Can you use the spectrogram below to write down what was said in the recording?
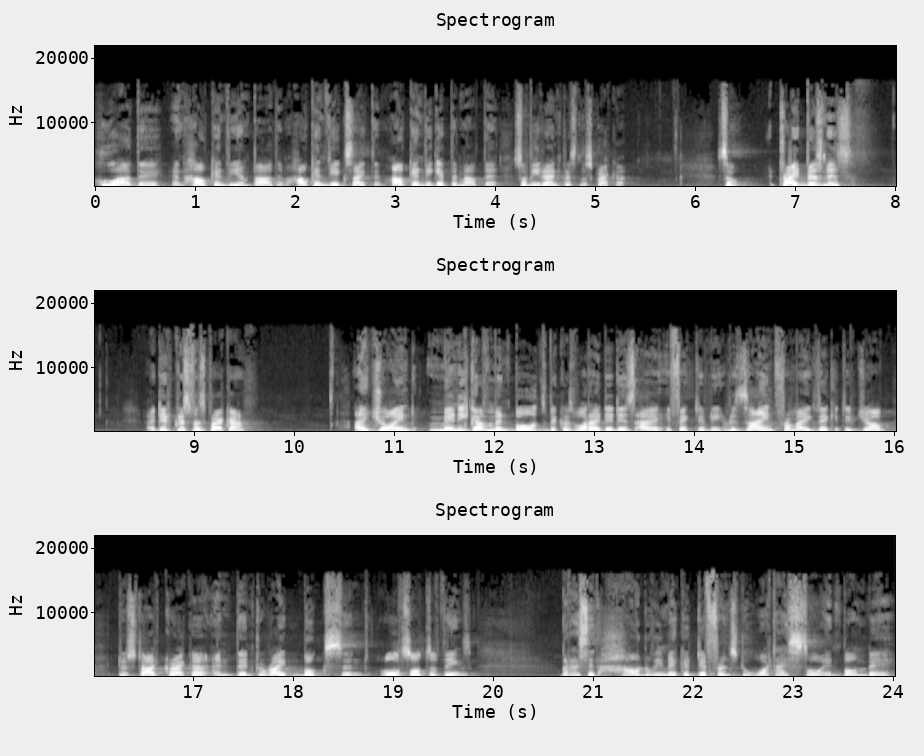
Who are they and how can we empower them? How can we excite them? How can we get them out there? So we ran Christmas Cracker. So I tried business. I did Christmas Cracker. I joined many government boards because what I did is I effectively resigned from my executive job to start Cracker and then to write books and all sorts of things. But I said, how do we make a difference to what I saw in Bombay?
